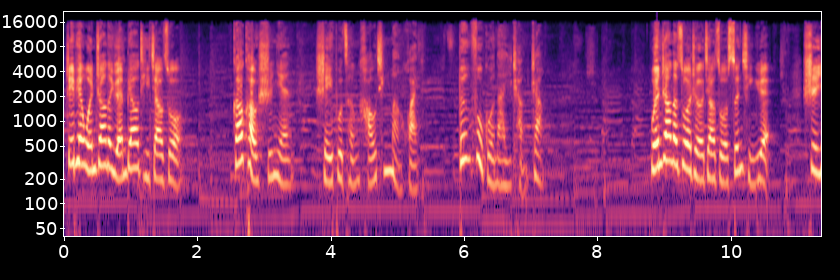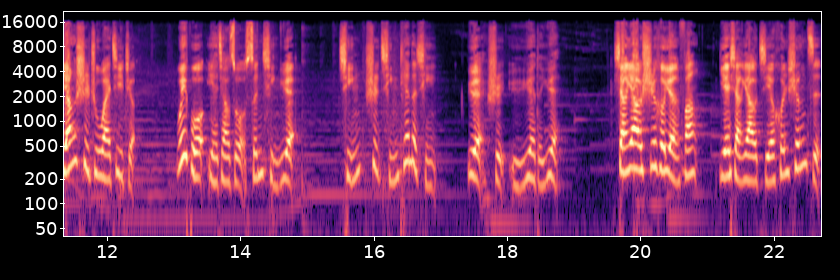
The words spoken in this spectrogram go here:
这篇文章的原标题叫做《高考十年，谁不曾豪情满怀》。奔赴过那一场仗。文章的作者叫做孙晴月，是央视驻外记者，微博也叫做孙晴月，晴是晴天的晴，月是愉悦的月。想要诗和远方，也想要结婚生子，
